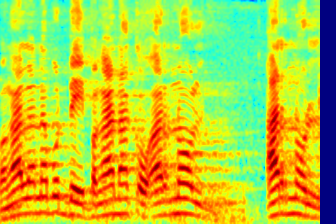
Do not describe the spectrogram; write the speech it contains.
Pangalan na pod be, pangalan ko Arnold. Arnold.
